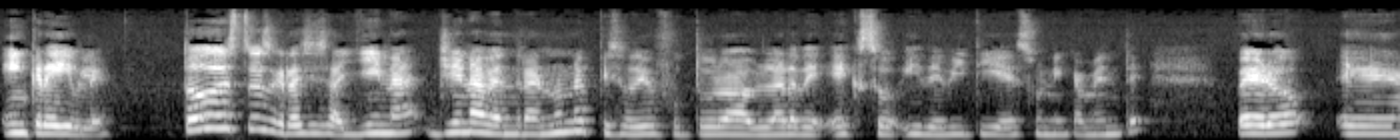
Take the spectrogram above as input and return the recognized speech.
Increíble. Todo esto es gracias a Gina. Gina vendrá en un episodio futuro a hablar de EXO y de BTS únicamente. Pero eh,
